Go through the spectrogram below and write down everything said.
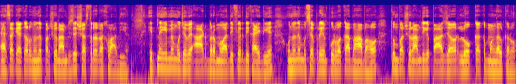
ऐसा कहकर उन्होंने परशुराम जी से शस्त्र रखवा दिए। इतने ही में मुझे वे आठ ब्रह्मवादी फिर दिखाई दिए। उन्होंने मुझसे प्रेम पूर्वक का महाभाव तुम परशुराम जी के पास जाओ और लोक का मंगल करो।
